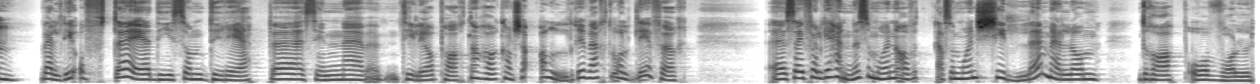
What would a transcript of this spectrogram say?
Mm. Veldig ofte er de, som dræber sin eh, tidligere partner, har kanskje aldrig været voldelige før. Eh, Eh, så ifølge henne så må en, av, altså må en skille mellem drap og vold.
